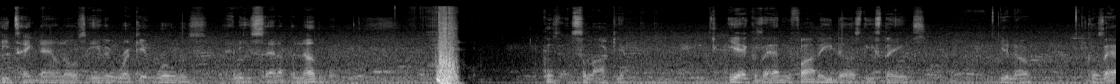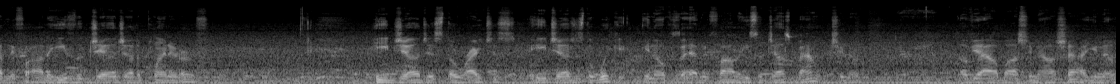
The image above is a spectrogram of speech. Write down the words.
He take down those evil wicked rulers and he set up another one. Because Salakia. Yeah, because the Heavenly Father, he does these things, you know, because the Heavenly Father, he's the judge of the planet Earth. He judges the righteous. He judges the wicked. You know, because the Heavenly Father, He's a just balance. You know, of Yahweh Shem Shai. You know,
